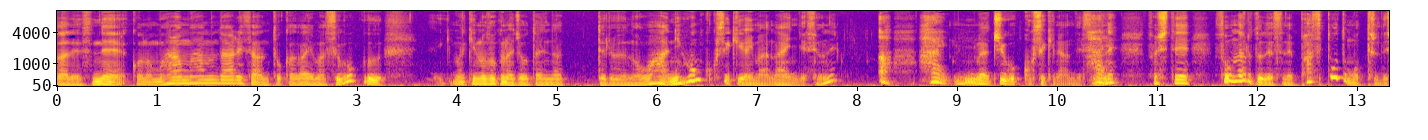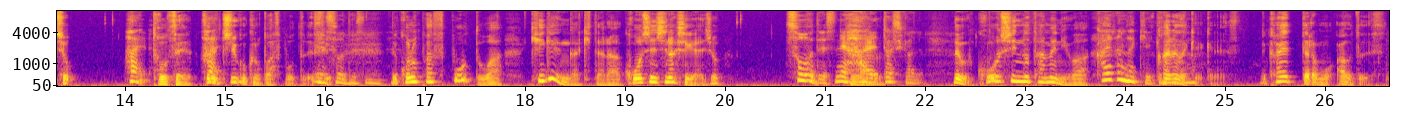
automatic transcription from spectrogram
がですねこのムハラムハムド・アリさんとかが今すごく、まあ、気の毒な状態になってるのは日本国籍が今ないんですよね。あはい、まあ、中国国籍なんですよね、はい、そしてそうなるとですねパスポート持ってるでしょ？はい、当然。それ中国のパスポートですよ、はい、そうですね。でこのパスポートは期限が来たら更新しなくちゃいけないでしょ？そうですね、うん、はい確かに。でも更新のためには帰らなきゃいけない帰らなきゃいけないです。で帰ったらもうアウトです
